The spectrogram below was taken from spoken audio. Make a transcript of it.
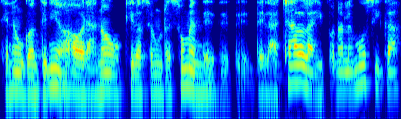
genero un contenido ahora, ¿no? Quiero hacer un resumen de- de la charla y ponerle música.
